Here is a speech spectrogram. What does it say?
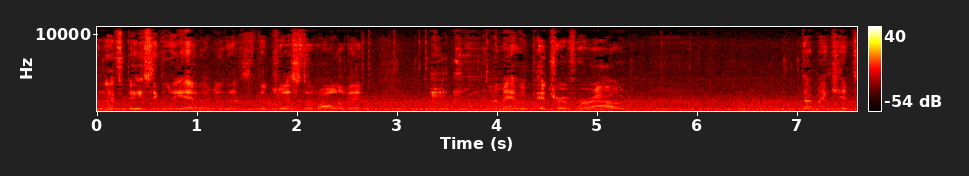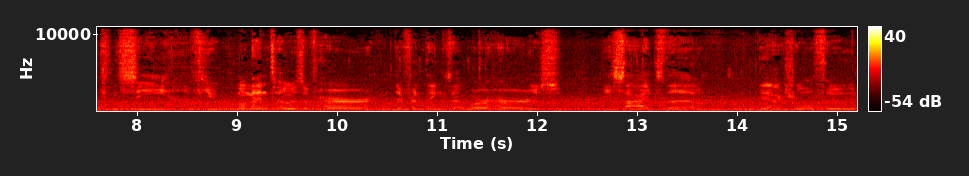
And that's basically it. I mean, that's the gist of all of it. I may have a picture of her out that my kids can see a few mementos of her, different things that were hers, besides the the actual food,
